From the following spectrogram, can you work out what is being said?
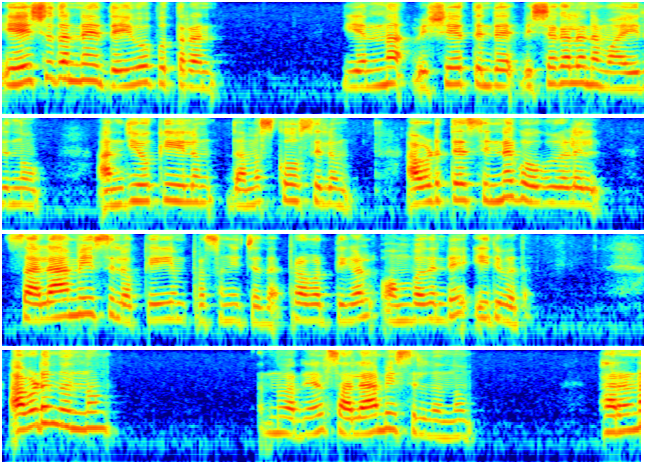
യേശു തന്നെ ദൈവപുത്രൻ എന്ന വിഷയത്തിന്റെ വിശകലനമായിരുന്നു അന്ത്യോക്യയിലും ദമസ്കോസിലും അവിടുത്തെ സിന്നഗോഗുകളിൽ സലാമീസിലൊക്കെയും പ്രസംഗിച്ചത്. പ്രവൃത്തികൾ ഒമ്പതിന്റെ ഇരുപത്. അവിടെ നിന്നും എന്ന് പറഞ്ഞാൽ സലാമീസിൽ നിന്നും ഭരണ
